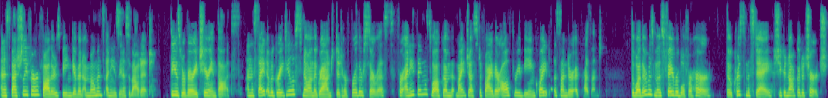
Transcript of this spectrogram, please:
and especially for her father's being given a moment's uneasiness about it. These were very cheering thoughts, and the sight of a great deal of snow on the ground did her further service, for anything was welcome that might justify their all three being quite asunder at present. The weather was most favorable for her, though Christmas Day she could not go to church.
